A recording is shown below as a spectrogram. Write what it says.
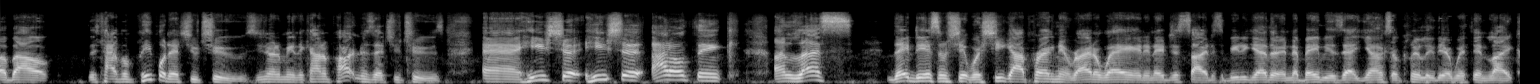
about the type of people that you choose. You know what I mean? The kind of partners that you choose. And he should he should. I don't think unless they did some shit where she got pregnant right away and then they decided to be together and the baby is that young so clearly they're within like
